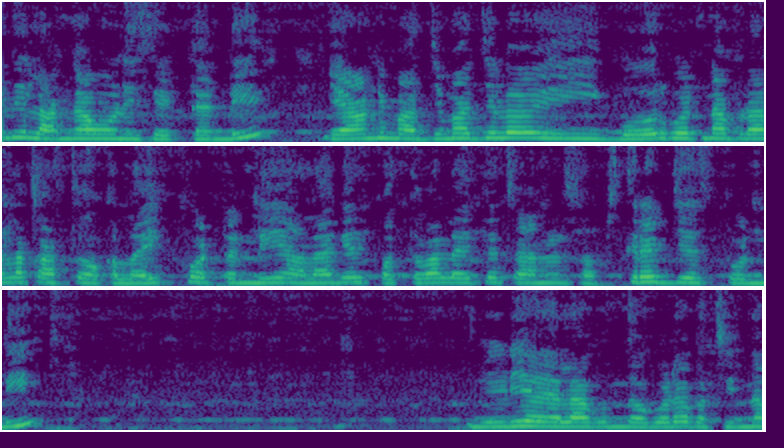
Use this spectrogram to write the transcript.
ఇది లంగా ఓని సెట్ అండి. ఏమండి మధ్య మధ్యలో ఈ బోర్ కొట్టినప్పుడల్లా కాస్త ఒక లైక్ కొట్టండి. అలాగే కొత్త వాళ్ళు అయితే ఛానల్ సబ్స్క్రైబ్ చేసుకోండి. వీడియో ఎలాగుందో కూడా ఒక చిన్న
